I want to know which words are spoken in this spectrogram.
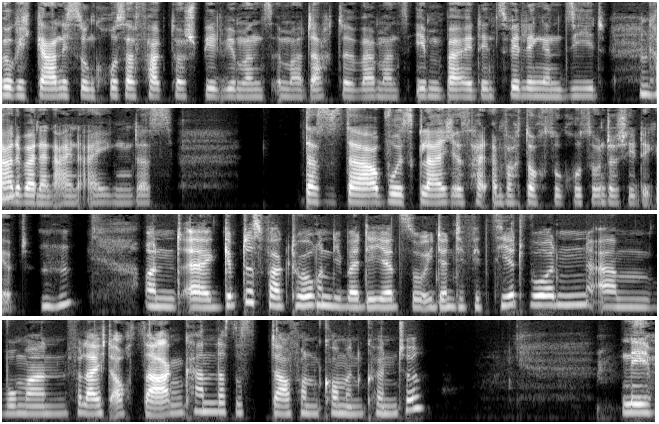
wirklich gar nicht so ein großer Faktor spielt, wie man es immer dachte, weil man es eben bei den Zwillingen sieht, mhm. gerade bei den Eineigen, dass dass es da, obwohl es gleich ist, halt einfach doch so große Unterschiede gibt. Mhm. Und äh, gibt es Faktoren, die bei dir jetzt so identifiziert wurden, ähm, wo man vielleicht auch sagen kann, dass es davon kommen könnte? Nee,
